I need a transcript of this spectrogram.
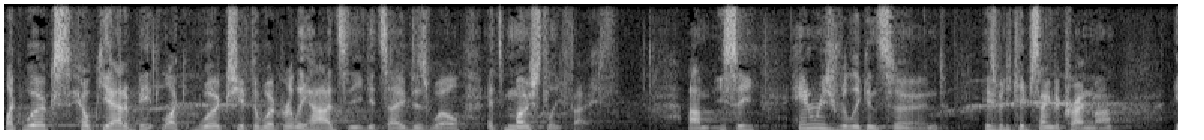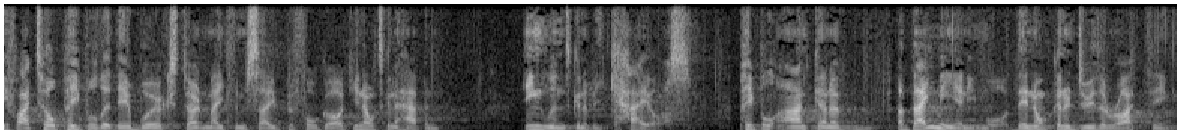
Like works help you out a bit, like works you have to work really hard so you get saved as well. It's mostly faith. Um, you see, Henry's really concerned Here's what he keeps saying to Cranmer if I tell people that their works don't make them saved before God, you know what's going to happen? England's going to be chaos. People aren't going to obey me anymore. They're not going to do the right thing.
